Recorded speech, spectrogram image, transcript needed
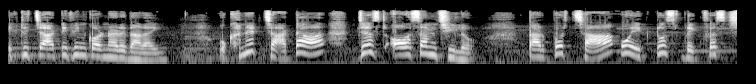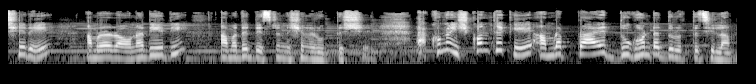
একটি চা টিফিন কর্নারে দাঁড়াই। ওখানের চাটা জাস্ট অসাম ছিল। তারপর চা ও একটু ব্রেকফাস্ট সেরে আমরা রওনা দিয়ে দিই আমাদের ডেস্টিনেশনের উদ্দেশ্যে। এখনও ইস্কন থেকে আমরা প্রায় দু ঘণ্টার দূরত্বে ছিলাম।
